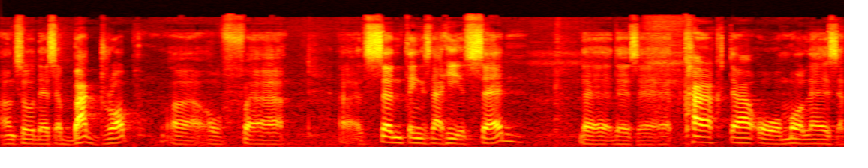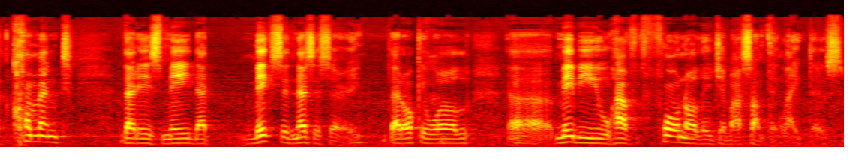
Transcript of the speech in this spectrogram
and so there's a backdrop uh, of uh, uh, certain things that he has said. there's a character or more or less a comment that is made that makes it necessary that, okay, well, maybe you have foreknowledge about something like this,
